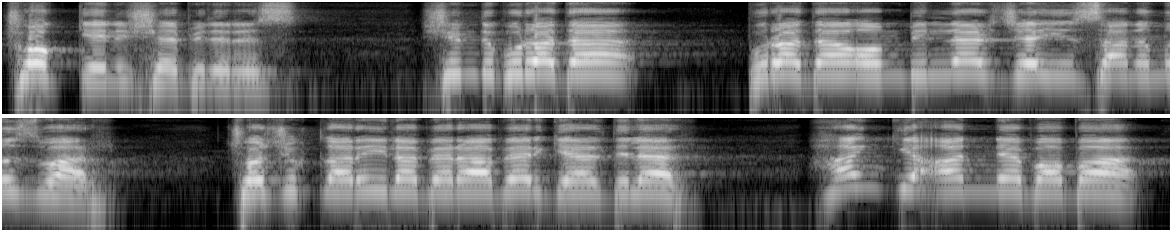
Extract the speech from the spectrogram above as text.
çok gelişebiliriz. Şimdi burada burada on binlerce insanımız var. Çocuklarıyla beraber geldiler. Hangi anne baba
